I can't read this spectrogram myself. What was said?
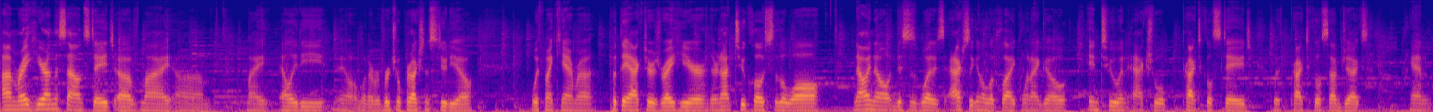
I'm right here on the sound stage of my um, my LED, you know, whatever, virtual production studio with my camera. Put the actors right here. They're not too close to the wall. Now I know this is what it's actually going to look like when I go into an actual practical stage with practical subjects and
